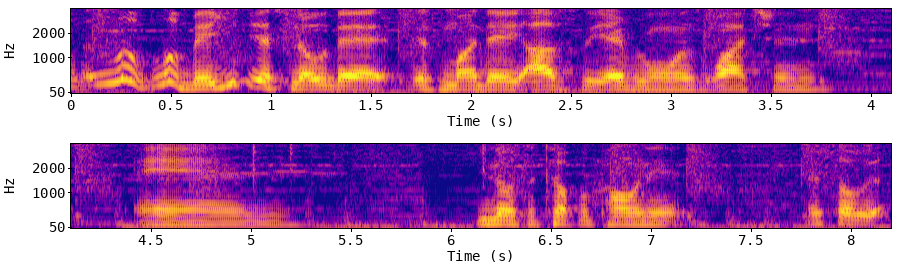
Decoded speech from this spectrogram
a little, little bit. You just know that it's Monday. Obviously, everyone's watching, and you know it's a tough opponent. And so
